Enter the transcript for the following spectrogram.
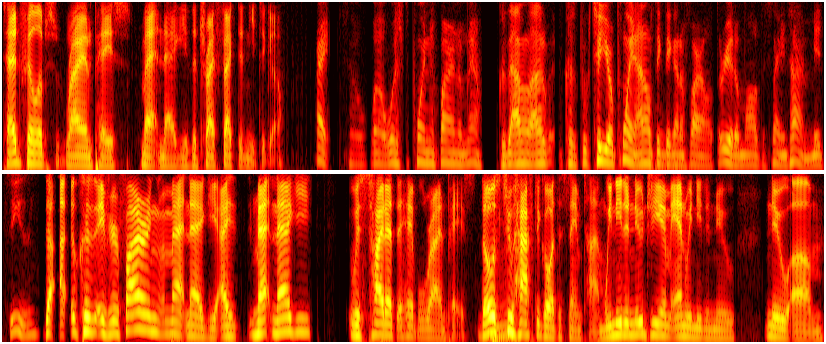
Ted Phillips, Ryan Pace, Matt Nagy, the trifecta need to go. Right. So, well, what's the point in firing them now? Because I don't, I because to your point, I don't think they're gonna fire all three of them all at the same time mid-season. because if you're firing Matt Nagy, I Matt Nagy was tied at the hip with Ryan Pace. Those Mhm. two have to go at the same time. We need a new GM and we need a new new um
